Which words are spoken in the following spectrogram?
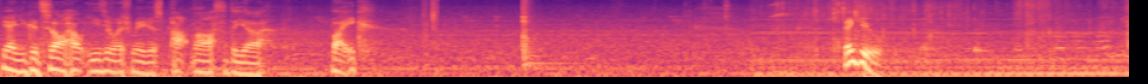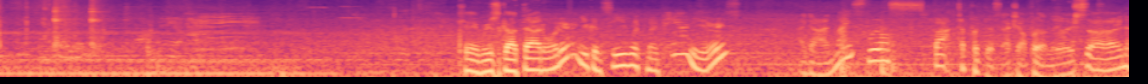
yeah, you can saw how easy it was for me to just pop off the uh, bike. Thank you. Okay, we just got that order. You can see with my panniers, I got a nice little spot to put this. Actually, I'll put it on the other side.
